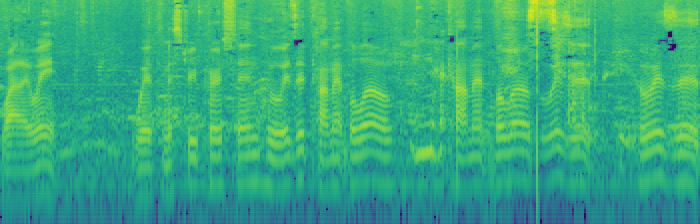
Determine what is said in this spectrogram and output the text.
while I wait with mystery person. Who is it? Comment below. Comment below. Who is it? Who is it?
